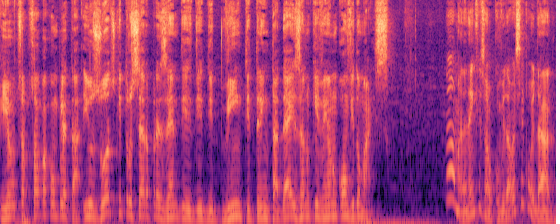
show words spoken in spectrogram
E eu, só, só para completar: e os outros que trouxeram presente de, de, de 20, 30, 10, ano que vem eu não convido mais. Não, mas não é nem questão. Convidar vai ser convidado.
